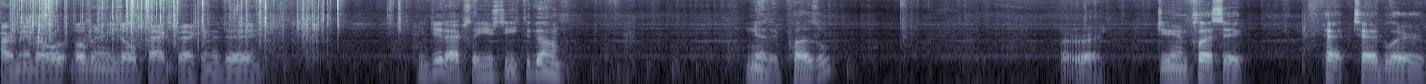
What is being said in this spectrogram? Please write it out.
I remember opening these old packs back in the day. He did actually used to eat the gum. Another puzzle. Alright. Dan Plesac, Pat Tabler,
